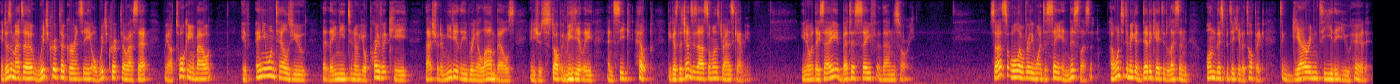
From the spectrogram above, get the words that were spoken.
It doesn't matter which cryptocurrency or which crypto asset we are talking about, if anyone tells you that they need to know your private key, that should immediately ring alarm bells and you should stop immediately and seek help because the chances are someone's trying to scam you. You know what they say? Better safe than sorry. So that's all I really wanted to say in this lesson. I wanted to make a dedicated lesson on this particular topic to guarantee that you heard it.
